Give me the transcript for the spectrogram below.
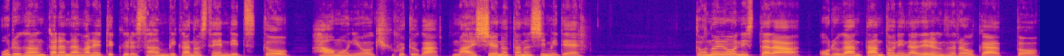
オルガンから流れてくる賛美歌の旋律とハーモニーを聴くことが毎週の楽しみでどのようにしたらオルガン担当になれるのだろうかと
